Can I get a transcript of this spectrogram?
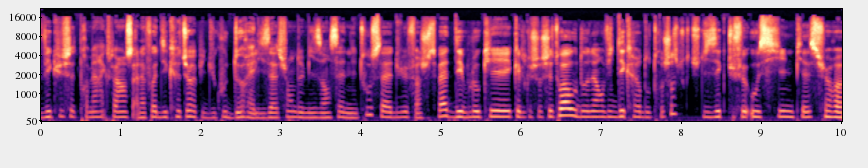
vécu cette première expérience à la fois d'écriture et puis du coup de réalisation, de mise en scène et tout, ça a dû, enfin, je sais pas, débloquer quelque chose chez toi ou donner envie d'écrire d'autres choses? Parce que tu disais que tu fais aussi une pièce sur, euh,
